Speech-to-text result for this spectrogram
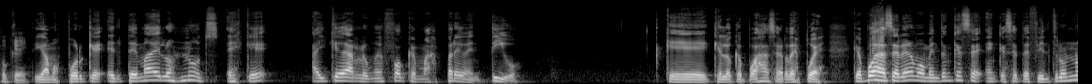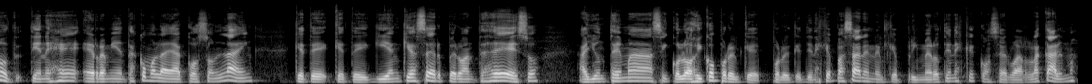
Ok. digamos, porque el tema de los nudes es que hay que darle un enfoque más preventivo que, que lo que puedas hacer después. ¿Qué puedes hacer en el momento en que se, en que se te filtra un nude? Tienes eh, herramientas como la de Acoso Online que te, que te guían qué hacer, pero antes de eso hay un tema psicológico por el, que, por el que tienes que pasar, en el que primero tienes que conservar la calma,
